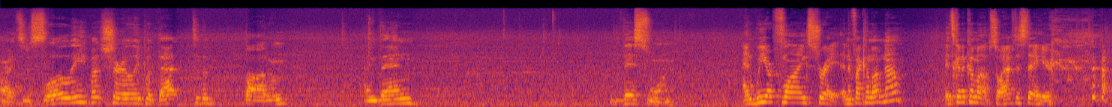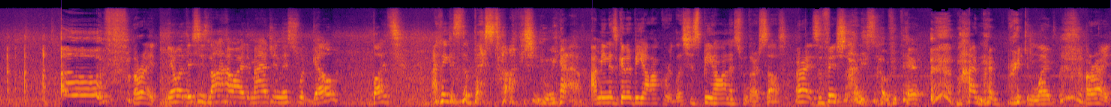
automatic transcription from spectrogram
Alright, so just slowly but surely put that to the bottom. And then this one. And we are flying straight. And if I come up now, it's gonna come up, so I have to stay here. oh! Alright, you know what, this is not how I'd imagine this would go, but I think it's the best option we have. I mean, it's gonna be awkward. Let's just be honest with ourselves. All right, so the fish line is over there behind my freaking legs. All right,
